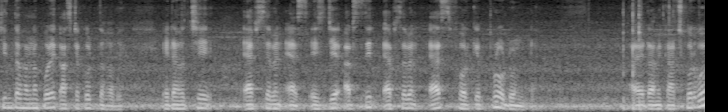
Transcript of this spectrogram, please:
চিন্তা ভাবনা করে কাজটা করতে হবে। এটা হচ্ছে app seven S S J R সির app seven S four K pro ড্রোনটা আর এটা আমি কাজ করব।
